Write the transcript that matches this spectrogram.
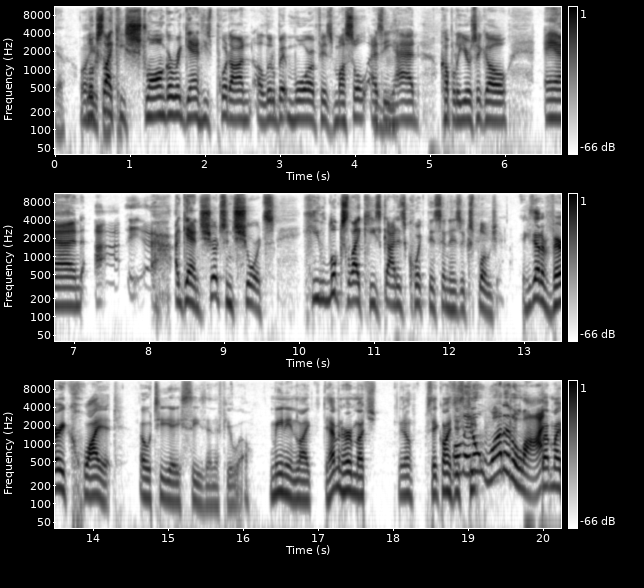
Yeah. Well, looks he's like he's stronger again. He's put on a little bit more of his muscle as Mm-hmm. he had a couple of years ago. And uh, again, shirts and shorts, he looks like he's got his quickness and his explosion. he's had a very quiet OTA season, if you will. Meaning, like, haven't heard much. You know, Saquon's Well, they keep- don't run it a lot. But my,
